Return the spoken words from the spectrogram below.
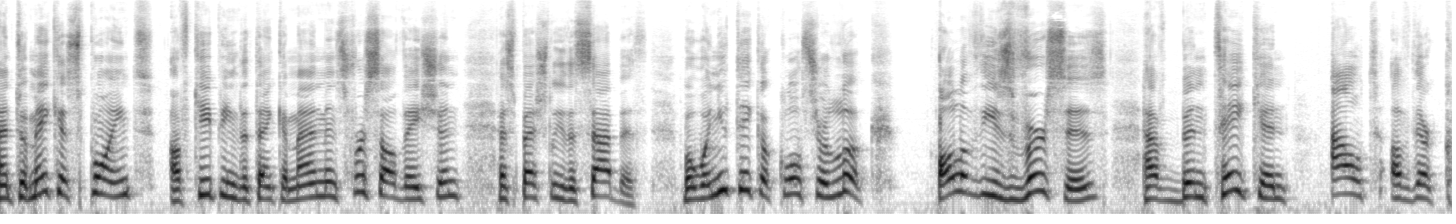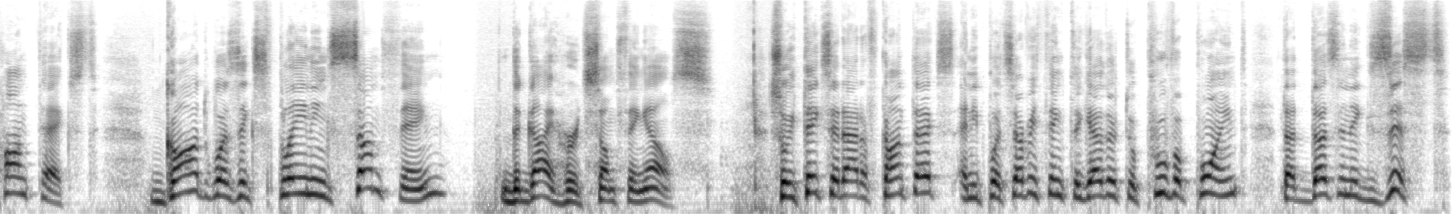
And to make his point of keeping the Ten Commandments for salvation, especially the Sabbath. But when you take a closer look, all of these verses have been taken out of their context. God was explaining something, the guy heard something else. So he takes it out of context and he puts everything together to prove a point that doesn't exist,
